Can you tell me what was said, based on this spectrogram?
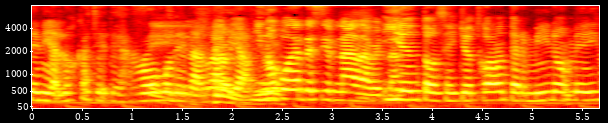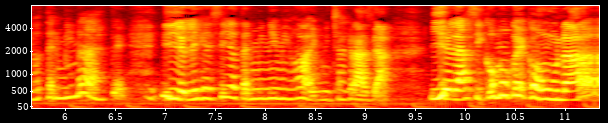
tenía los cachetes rojos Sí. de la rabia. Y no poder decir nada, ¿verdad? Y entonces yo cuando termino, me dijo, ¿terminaste? Y yo le dije, sí, ya terminé. Y me dijo, ay, muchas gracias. Y él así como que con una,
